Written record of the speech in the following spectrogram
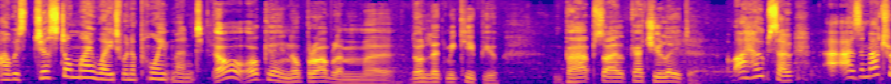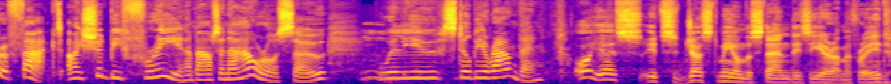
I was just on my way to an appointment. Oh, okay, no problem. Uh, don't let me keep you. Perhaps I'll catch you later. I hope so. As a matter of fact, I should be free in about an hour or so. Mm. Will you still be around then? Oh, yes. It's just me on the stand this year, I'm afraid.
